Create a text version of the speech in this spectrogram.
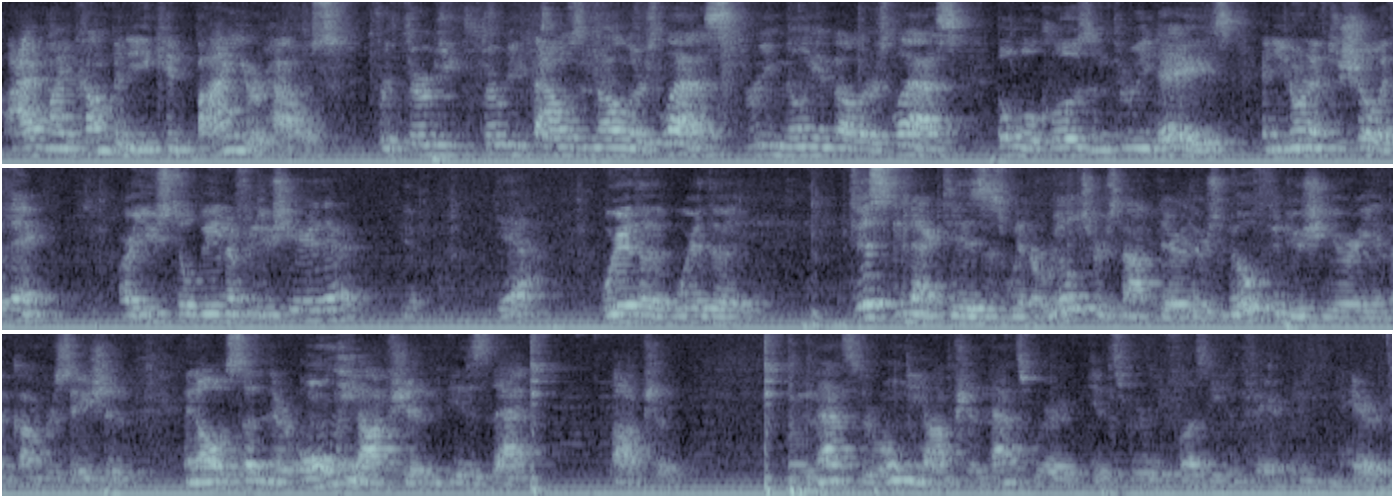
I, my company can buy your house for thirty, thirty thousand dollars less, three million dollars less, but we'll close in three days, and you don't have to show a thing. Are you still being a fiduciary there? Yep. Yeah. Where the, where the disconnect is, is when a realtor's not there, there's no fiduciary in the conversation, and all of a sudden their only option is that option. And that's their only option, that's where it gets really fuzzy and fair and hairy.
